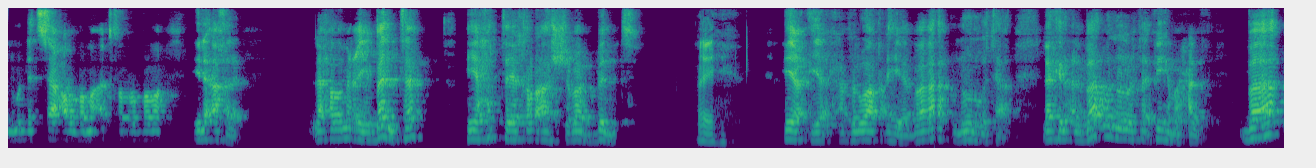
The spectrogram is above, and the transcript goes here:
لمدة ساعة ربما أكثر ربما إلى آخره. لاحظ معي بنت هي حتى يقرأها الشباب بنت. أي. هي هي في الواقع هي باء نون وتاء لكن الباء والنون والتاء فيهما حذف. باء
